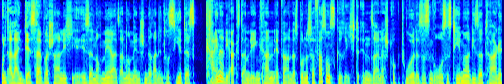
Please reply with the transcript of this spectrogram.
Und allein deshalb wahrscheinlich ist er noch mehr als andere Menschen daran interessiert, dass keiner die Axt anlegen kann, etwa an das Bundesverfassungsgericht in seiner Struktur. Das ist ein großes Thema dieser Tage.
